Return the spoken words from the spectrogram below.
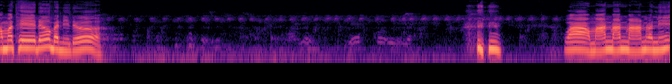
เอามาเทเด้อบัดนี้เด้อว้าวหมานหมานหมานวันนี้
